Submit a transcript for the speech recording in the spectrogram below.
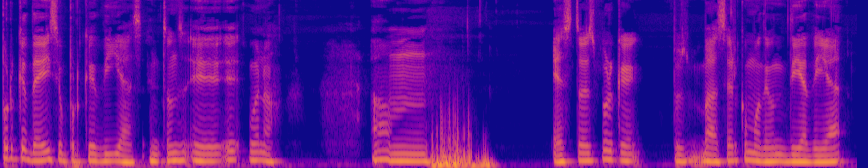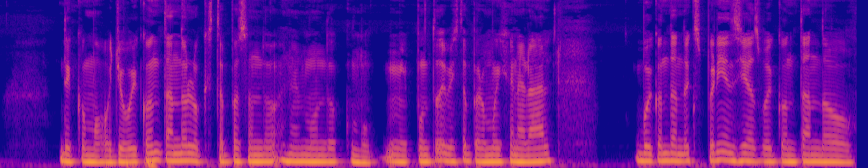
¿Por qué Days o por qué días? Entonces, eh, eh, bueno, um, esto es porque pues, va a ser como de un día a día de como yo voy contando lo que está pasando en el mundo como mi punto de vista pero muy general voy contando experiencias, voy contando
